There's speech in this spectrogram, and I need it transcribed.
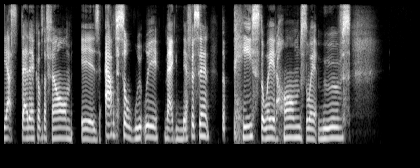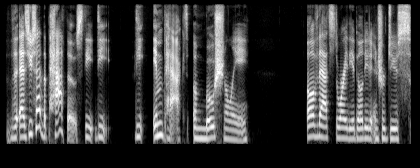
the aesthetic of the film is absolutely magnificent. The pace, the way it hums, the way it moves, the, as you said, the pathos, the the the impact emotionally of that story, the ability to introduce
